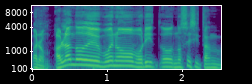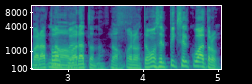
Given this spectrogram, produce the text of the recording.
Bueno, hablando de bueno, bonito, no sé si tan barato. No, pero- barato no. No, bueno, tenemos el Pixel 4,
